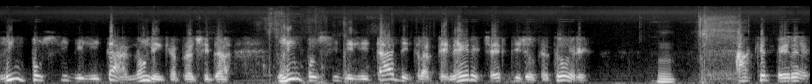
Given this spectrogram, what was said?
l'impossibilità, non l'incapacità, l'impossibilità di trattenere certi giocatori. Mm anche per,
